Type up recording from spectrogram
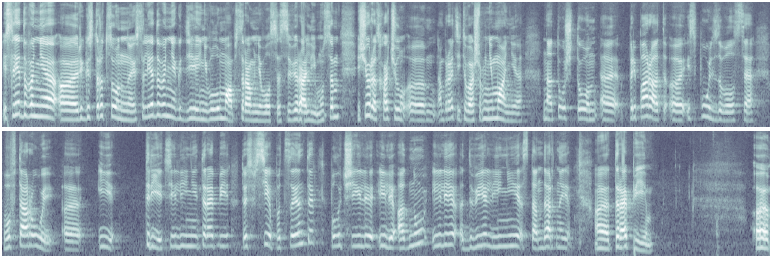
Исследование, регистрационное исследование, где неволумаб сравнивался с веролимусом. Еще раз хочу обратить ваше внимание на то, что препарат использовался во второй и третьей линии терапии. То есть все пациенты получили или одну, или две линии стандартной э, терапии. Э,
